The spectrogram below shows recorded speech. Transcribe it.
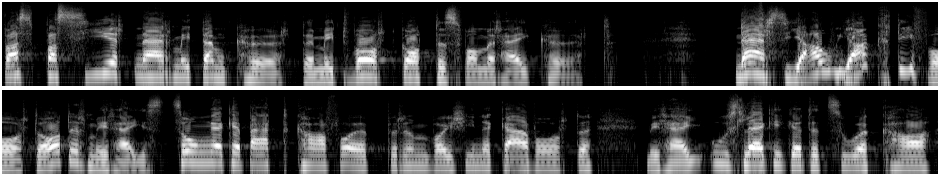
Was passiert näher mit dem Gehörten, mit Wort Gottes, das wir haben gehört? Dann sind alle aktiv geworden, oder? Wir haben ein Zungengebet von jemandem, das ihnen gegeben wurde. Wir haben Auslegungen dazu gehabt.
